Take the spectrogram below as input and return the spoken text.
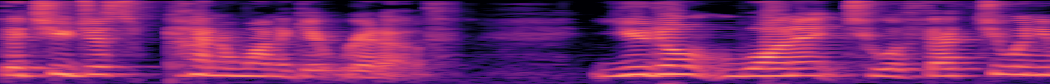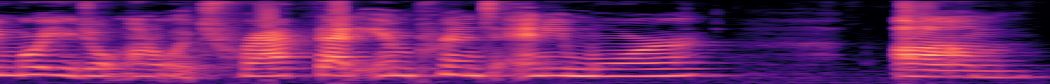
that you just kind of want to get rid of you don't want it to affect you anymore. You don't want to attract that imprint anymore. Um,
